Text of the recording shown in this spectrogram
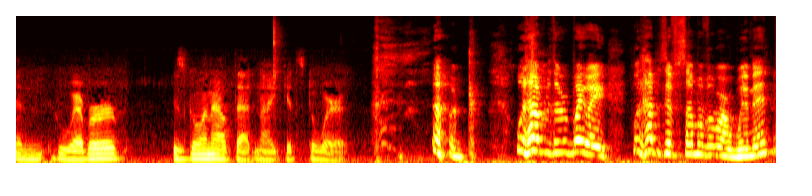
and whoever is going out that night gets to wear it. Oh, what happens? Wait, wait. What happens if some of them are women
